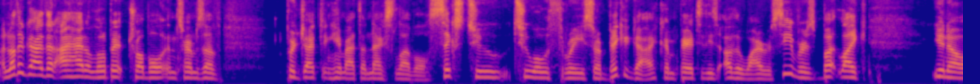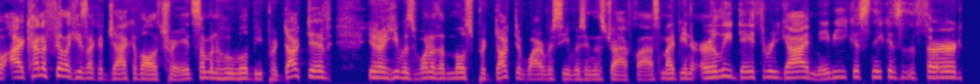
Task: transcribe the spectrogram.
another guy that I had a little bit trouble in terms of projecting him at the next level. 6'2, 203, so a bigger guy compared to these other wide receivers, but like you know, I kind of feel like he's like a jack of all trades, someone who will be productive. You know, he was one of the most productive wide receivers in this draft class. Might be an early day three guy. Maybe he could sneak into the third,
